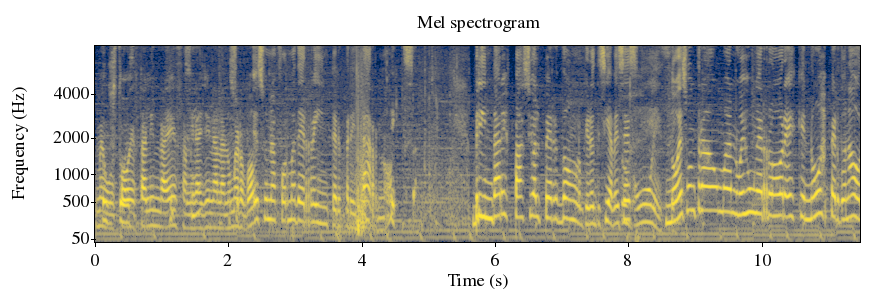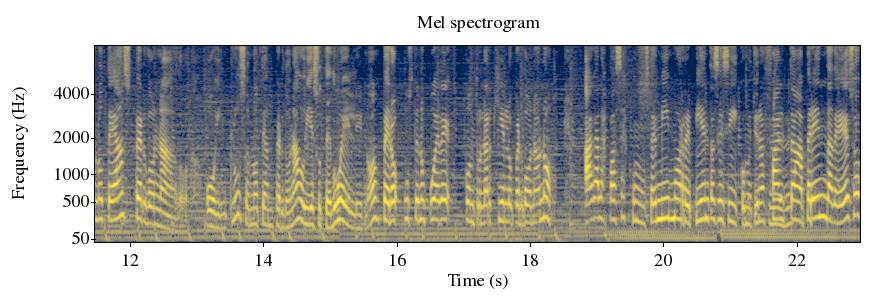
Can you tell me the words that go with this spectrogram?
Me, gustó, está linda esa, mira Gina, la número dos. Es una forma de reinterpretar, ¿no? Exacto. Brindar espacio al perdón, lo quiero decir, a veces Uy, sí. no es un trauma, no es un error, es que no has perdonado, no te has perdonado o incluso no te han perdonado y eso te duele, ¿no? Pero usted no puede controlar quién lo perdona o no. Haga las paces con usted mismo, arrepiéntase si cometió una falta, aprenda de eso,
